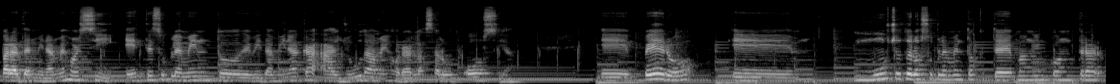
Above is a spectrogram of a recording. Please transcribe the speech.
para terminar mejor, sí, este suplemento de vitamina K ayuda a mejorar la salud ósea, eh, pero eh, muchos de los suplementos que ustedes van a encontrar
